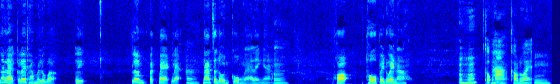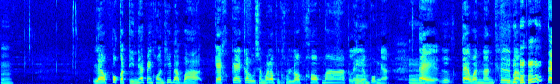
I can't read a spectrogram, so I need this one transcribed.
นั่นแหละก็เลยทำให้รู้ว่า เอ้ย เริ่มแปลกๆแหละอืมน่าจะโดนโกงแหละอะไรเงี้ยอืมเพราะโทรไปด้วยนะ อือฮึโทรไปหาเขาด้วย อืมอืมแล้วปกติเนี่ยเป็นคนที่แบบว่า แกแกก็รู้ฉันว่าเราเป็นคนรอบคอบมากอะไรอืมเรื่องพวกเนี้ยอืม แต่แต่วันนั้นคือแบบ แต่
